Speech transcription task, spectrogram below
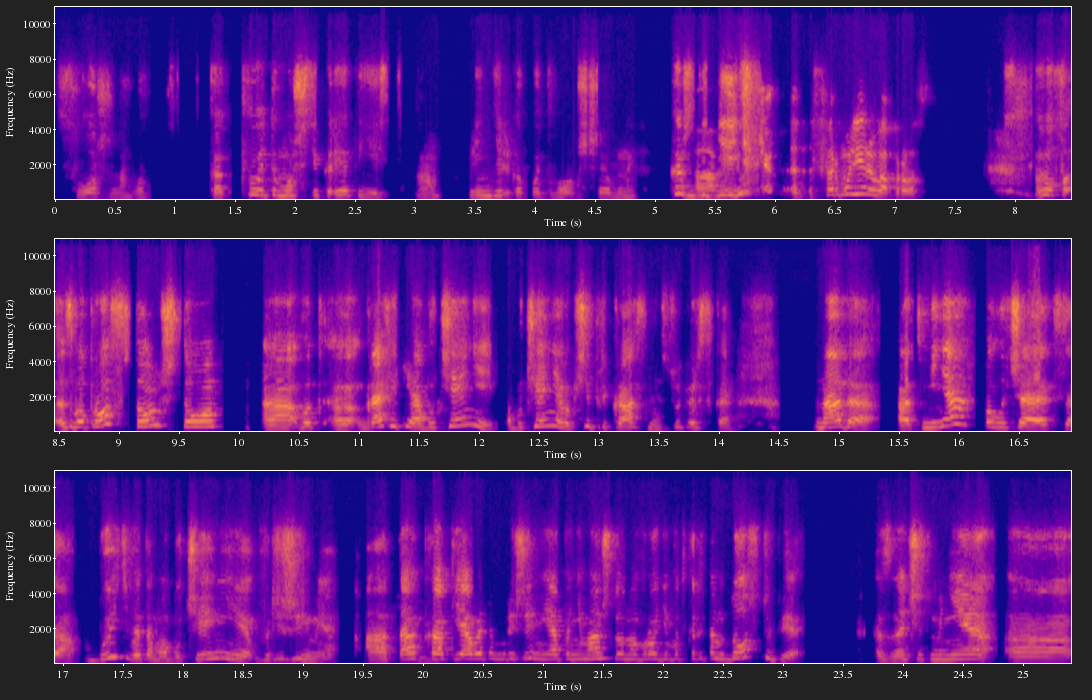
сложно. Вот какой то может, секрет есть? А? Пендель какой-то волшебный. Каждый а, день. Э, сформулируй вопрос. Вопрос в том, что вот а, графики обучений, обучение вообще прекрасное, суперское. Надо от меня, получается, быть в этом обучении в режиме. А так как я в этом режиме, я понимаю, что оно вроде в открытом доступе, значит, мне а,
